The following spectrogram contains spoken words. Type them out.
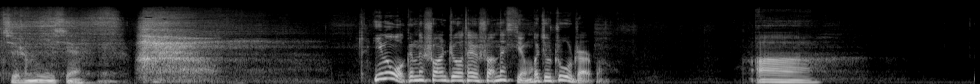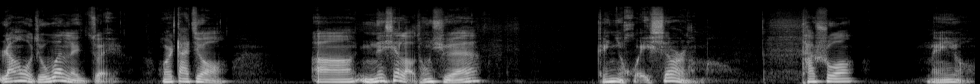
起什么疑心？因为我跟他说完之后，他就说那行吧，就住这儿吧。啊，然后我就问了一嘴，我说大舅，啊、你那些老同学给你回信儿了吗？他说没有。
